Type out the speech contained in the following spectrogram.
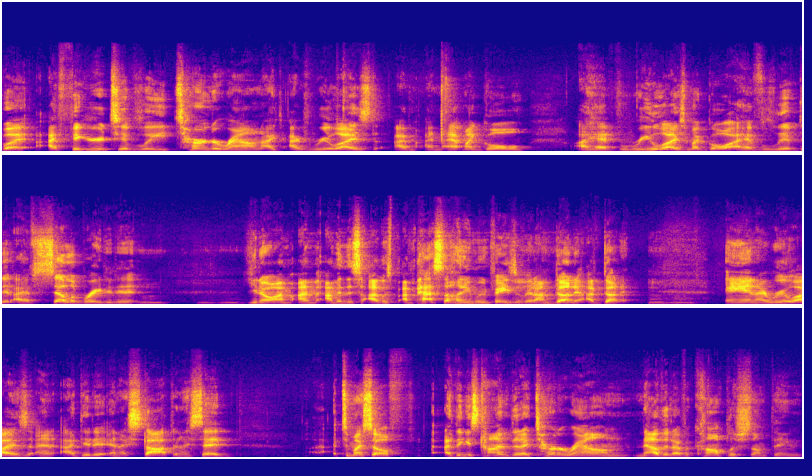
But I figuratively turned around. I, I realized I'm, I'm at my goal. I have realized my goal. I have lived it. I have celebrated it. Mm-hmm. Mm-hmm. You know, I'm, I'm, I'm in this, I was, I'm past the honeymoon phase of it. I'm done it. I've done it. Mm-hmm. And I realized, and I did it, and I stopped, and I said to myself, I think it's time that I turn around now that I've accomplished something,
